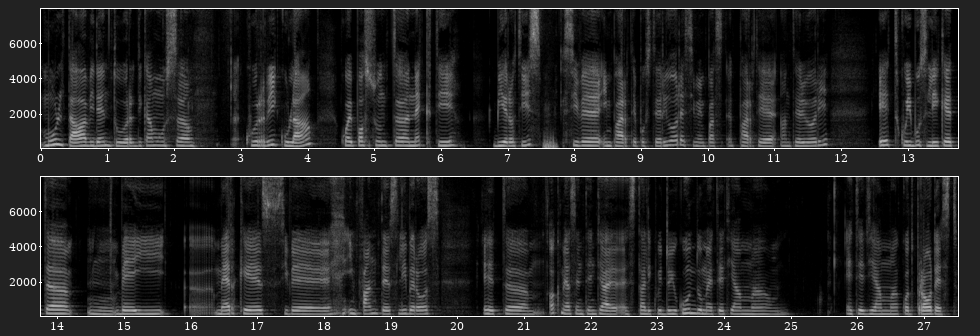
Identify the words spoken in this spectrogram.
multa videntur dicamus curricula quae possunt necti birotis sive in parte posteriore sive in parte anteriori et quibus licet mm, vei uh, merces sive infantes liberos et uh, hoc mea sententia est aliquid iucundum et etiam eh, et etiam quod prodest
